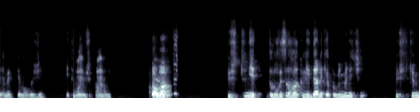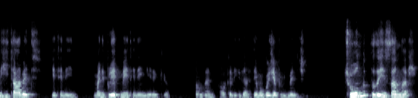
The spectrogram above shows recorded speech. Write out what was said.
demek demagoji. Etimolojik anlamda. Ama üstün yet dolayısıyla halka liderlik yapabilmen için üstün bir hitabet yeteneğin, manipüle etme yeteneğin gerekiyor. Yani halka lider, demagoji yapabilmen için. Çoğunlukla da insanlar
